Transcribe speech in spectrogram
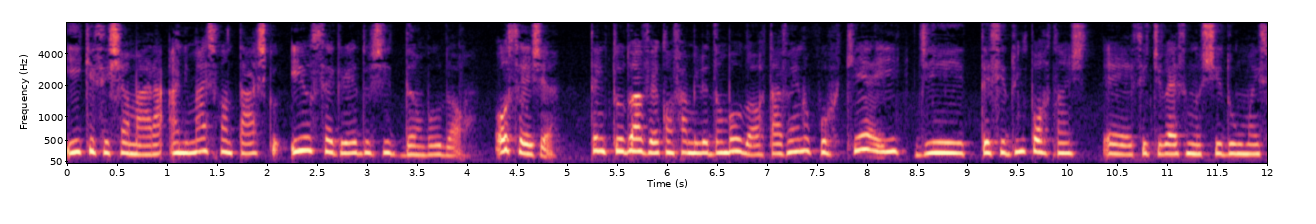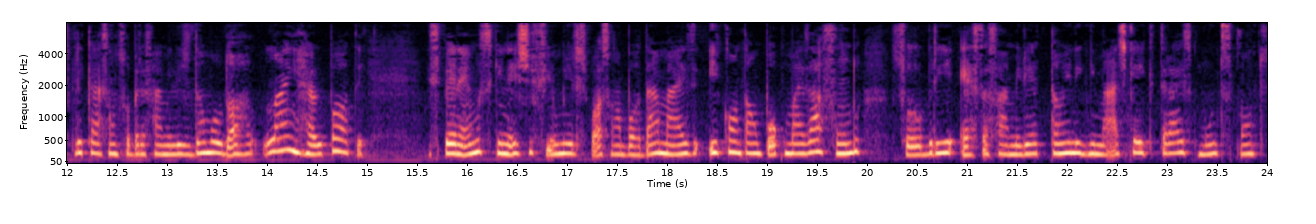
e que se chamará Animais Fantásticos e os Segredos de Dumbledore. Ou seja, tem tudo a ver com a família Dumbledore. Tá vendo por que aí de ter sido importante é, se tivéssemos tido uma explicação sobre a família de Dumbledore lá em Harry Potter? Esperemos que neste filme eles possam abordar mais e contar um pouco mais a fundo sobre essa família tão enigmática e que traz muitos pontos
